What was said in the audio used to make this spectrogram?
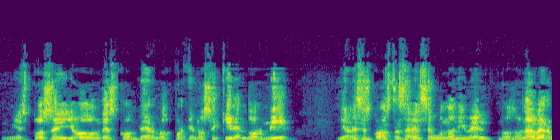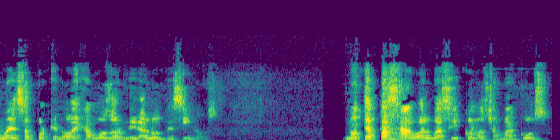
mi esposa y yo dónde escondernos porque no se quieren dormir. Y a veces cuando estás en el segundo nivel nos da una vergüenza porque no dejamos dormir a los vecinos. ¿No te ha pasado algo así con los chamacos?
